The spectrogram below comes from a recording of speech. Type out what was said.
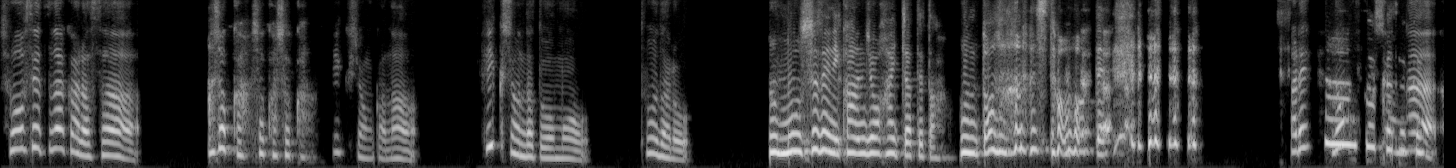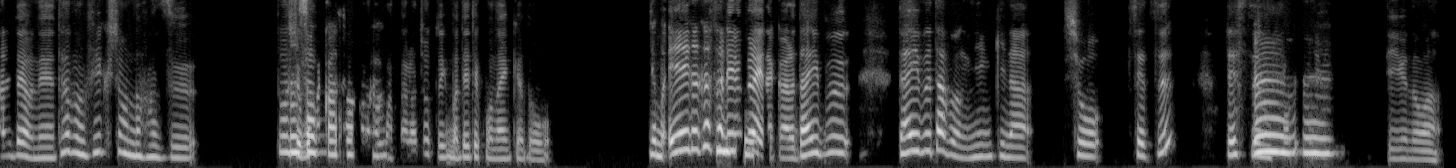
小説だからさ、あ、そっか、そっか、そっか。フィクションかなフィクションだと思う。どうだろあもうすでに感情入っちゃってた。本当の話と思って。う。あれ？あノンフィクションがあれだよね。多分フィクションのはず。どうしあ、よう。か、そっか。ったら、ちょっと今出てこないけど。でも映画化されるくらいだから、だいぶ、だいぶ多分人気な小説？レッスうンっん、うん。ていうのは。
